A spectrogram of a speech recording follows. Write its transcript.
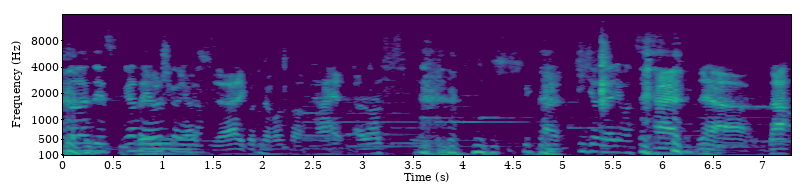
こんな感じです。皆さんよろしくお願いします。はい、こちらこそ。はい、ありがとうございます。はい。以上であります。はい。じゃあ、だ。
